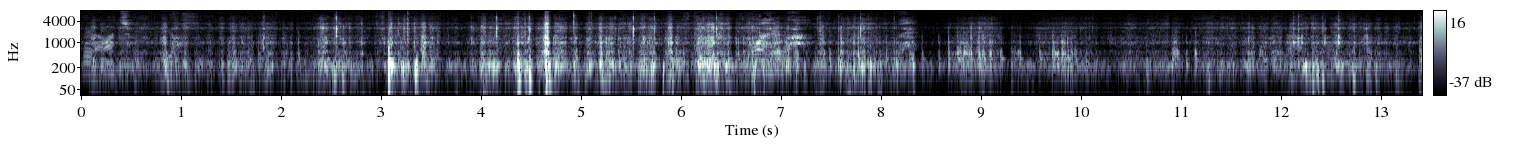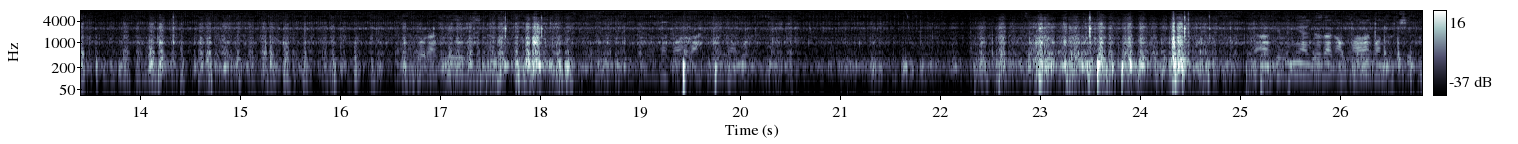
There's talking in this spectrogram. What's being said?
Tela, macho. Dios. Bueno, ve. Viene por aquí, venía yo de acampada cuando chico.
